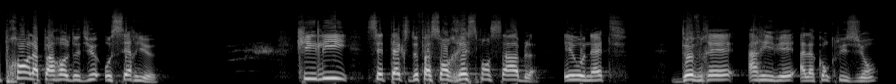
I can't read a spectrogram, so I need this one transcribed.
prend la parole de Dieu au sérieux, qui lit ces textes de façon responsable et honnête, devrait arriver à la conclusion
